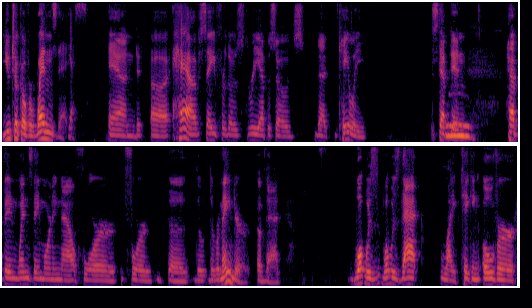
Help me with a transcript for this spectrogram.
you took over Wednesday Yes. and uh have save for those 3 episodes that Kaylee stepped in have been Wednesday morning now for for uh, the the remainder of that. What was what was that like taking over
